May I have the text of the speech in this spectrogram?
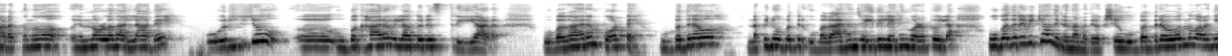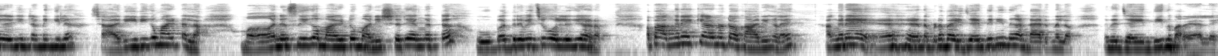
നടക്കുന്നത് എന്നുള്ളതല്ലാതെ ഒരു ഇല്ലാത്തൊരു സ്ത്രീയാണ്. ഉപകാരം പോട്ടെ. ഉപദ്രവോ? എന്നാ പിന്നെ ഉപദ്ര ഉപകാരം ചെയ്തില്ലെങ്കിലും കുഴപ്പമില്ല. ഉപദ്രവിക്കാതിരുന്നാൽ മതി. പക്ഷെ ഉപദ്രവം എന്ന് പറഞ്ഞു കഴിഞ്ഞിട്ടുണ്ടെങ്കിൽ ശാരീരികമായിട്ടല്ല മാനസികമായിട്ട് മനുഷ്യരെ അങ്ങോട്ട് ഉപദ്രവിച്ചു കൊല്ലുകയാണ്. അപ്പൊ അങ്ങനെയൊക്കെയാണ് കേട്ടോ കാര്യങ്ങളെ. അങ്ങനെ നമ്മുടെ ബൈജയന്തിനി ഇന്ന് കണ്ടായിരുന്നല്ലോ? അങ്ങനെ ജയന്തി എന്ന് പറയാം അല്ലേ?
